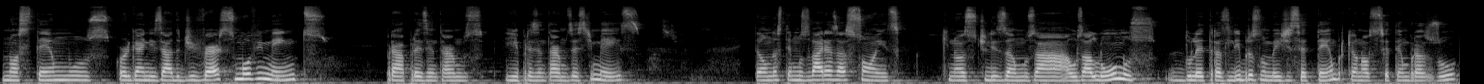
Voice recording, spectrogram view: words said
nós temos organizado diversos movimentos para apresentarmos e representarmos este mês. Então nós temos várias ações que nós utilizamos a, os alunos do Letras Libras no mês de setembro, que é o nosso Setembro Azul,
